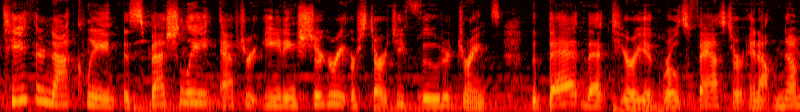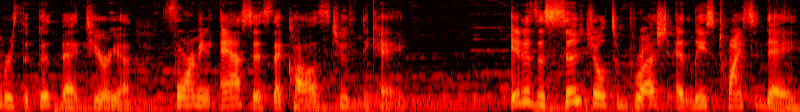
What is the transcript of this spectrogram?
teeth are not clean, especially after eating sugary or starchy food or drinks, the bad bacteria grows faster and outnumbers the good bacteria, forming acids that cause tooth decay. It is essential to brush at least twice a day,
